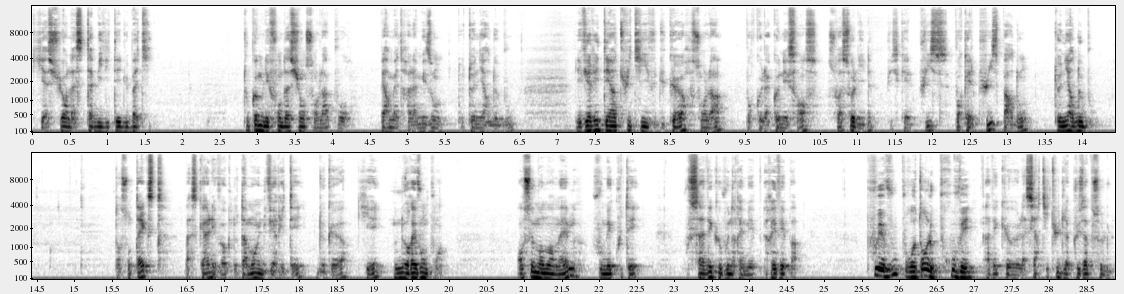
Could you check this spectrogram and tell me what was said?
qui assurent la stabilité du bâti. Tout comme les fondations sont là pour permettre à la maison de tenir debout, les vérités intuitives du cœur sont là pour que la connaissance soit solide, puisqu'elle puisse, pour qu'elle puisse pardon, tenir debout. Dans son texte, Pascal évoque notamment une vérité de cœur qui est ⁇ Nous ne rêvons point ⁇ En ce moment même, vous m'écoutez, vous savez que vous ne rêvez pas. Pouvez-vous pour autant le prouver avec euh, la certitude la plus absolue?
